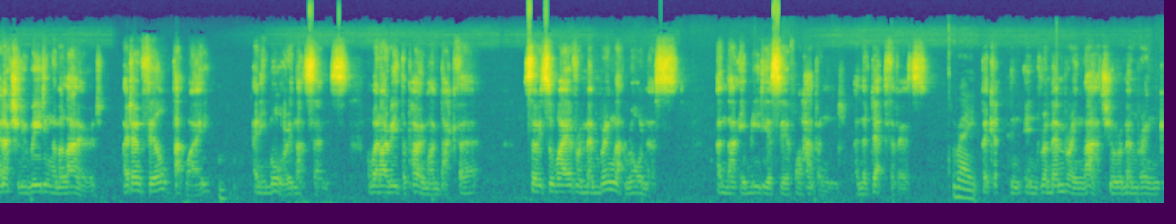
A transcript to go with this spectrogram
And actually reading them aloud, I don't feel that way mm-hmm anymore in that sense. When I read the poem, I'm back there. So it's a way of remembering that rawness and that immediacy of what happened and the depth of it. Right. Because in, in remembering that, you're remembering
